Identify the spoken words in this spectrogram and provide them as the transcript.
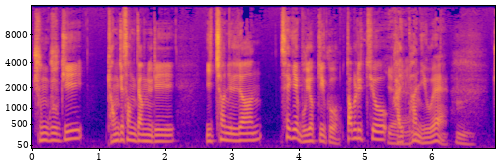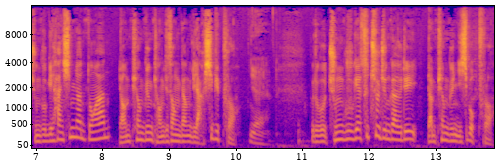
중국이 경제 성장률이 2001년 세계 무역기구 WTO 예. 가입한 이후에 음. 중국이 한 10년 동안 연평균 경제 성장률이 약 12%. 예. 그리고 중국의 수출 증가율이 연평균 25%.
